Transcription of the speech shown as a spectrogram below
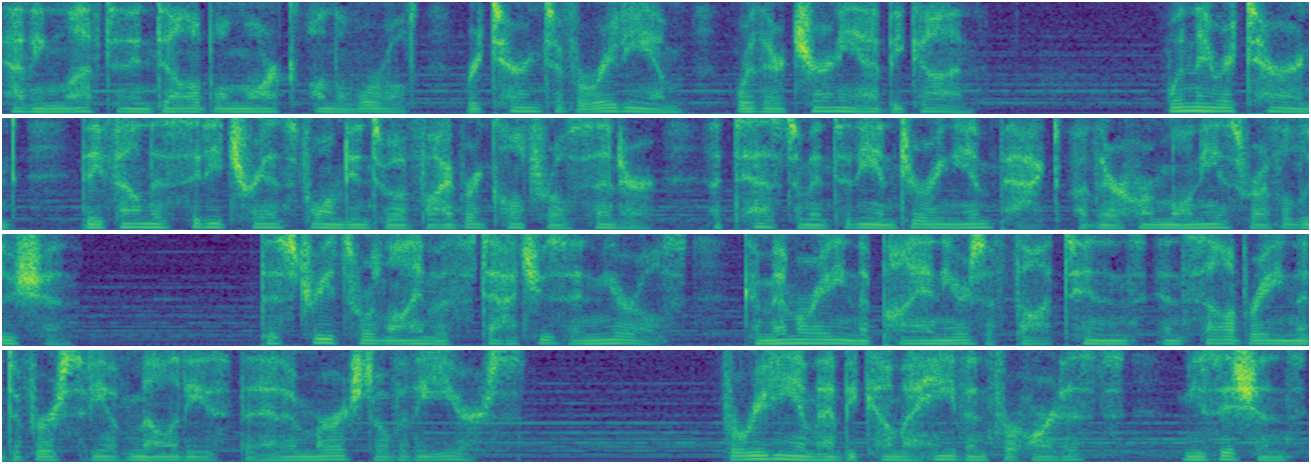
having left an indelible mark on the world, returned to Viridium where their journey had begun. When they returned, they found the city transformed into a vibrant cultural center, a testament to the enduring impact of their harmonious revolution. The streets were lined with statues and murals, commemorating the pioneers of thought tunes and celebrating the diversity of melodies that had emerged over the years. Viridium had become a haven for artists, musicians,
